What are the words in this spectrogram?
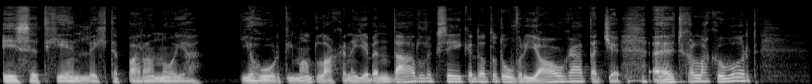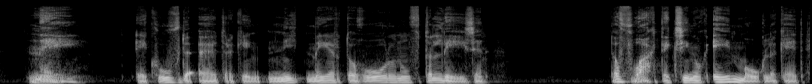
Is het geen lichte paranoia? Je hoort iemand lachen en je bent dadelijk zeker dat het over jou gaat, dat je uitgelachen wordt. Nee, ik hoef de uitdrukking niet meer te horen of te lezen. Of wacht, ik zie nog één mogelijkheid.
